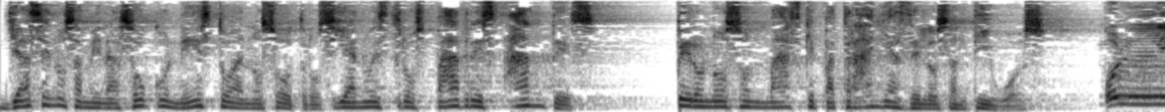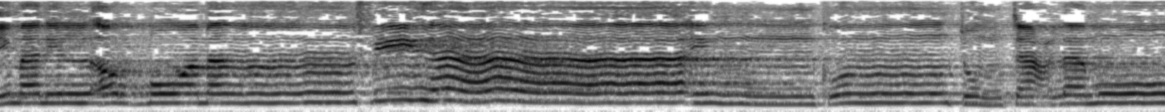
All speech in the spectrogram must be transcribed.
Ya se nos amenazó con esto a nosotros y a nuestros padres antes, pero no son más que patrañas de los antiguos. قل لمن الأرض ومن فيها إن كنتم تعلمون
